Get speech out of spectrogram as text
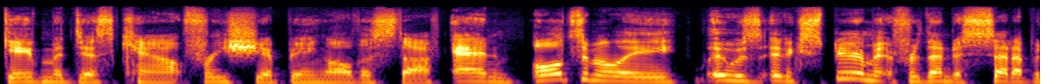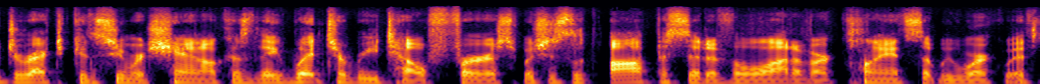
gave them a discount, free shipping, all this stuff. And ultimately, it was an experiment for them to set up a direct consumer channel because they went to retail first, which is the opposite of a lot of our clients that we work with.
